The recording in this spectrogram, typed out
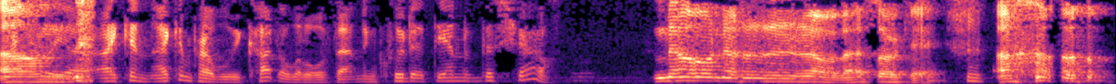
Um, Actually, uh, I can I can probably cut a little of that and include it at the end of this show. No, no, no, no, no, no. That's okay. uh,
